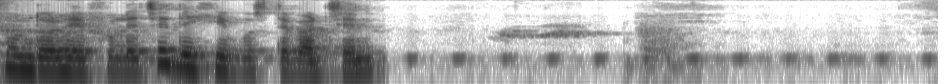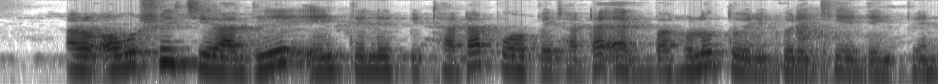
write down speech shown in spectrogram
সুন্দর হয়ে ফুলেছে দেখেই বুঝতে পারছেন। আর অবশ্যই চিরা দিয়ে এই তেলের পিঠাটা, পোয়া পিঠাটা একবার হলো তৈরি করে খেয়ে দেখবেন।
